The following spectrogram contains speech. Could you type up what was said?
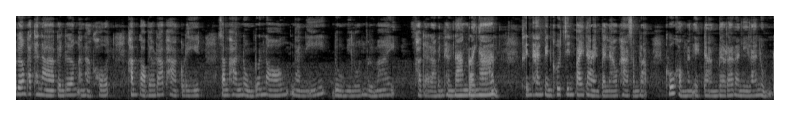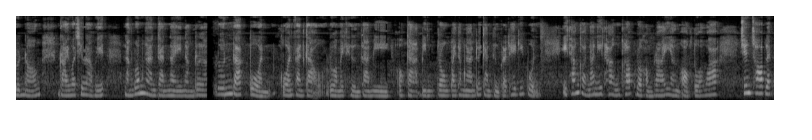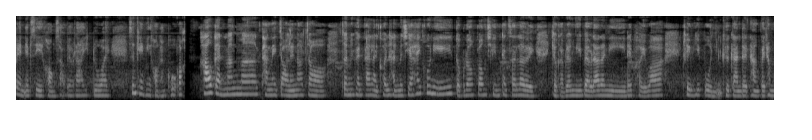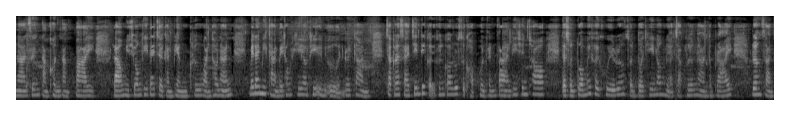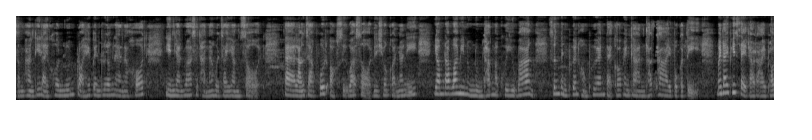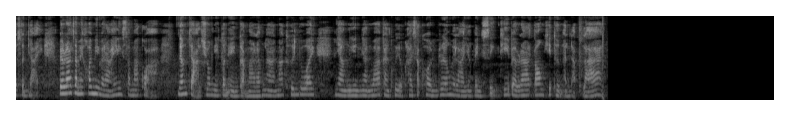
เรื่องพัฒนาเป็นเรื่องอนาคต คำตอบเบลล่าพากรีดสัมพันธ์หนุ่มรุ่นน้อง งานนี้ดูมีลุ้นหรือไม่ข่าวดาราบันเทิงดังรายงาน ขึ้นแทนเป็นคู่จิ้นป้ายแดงไปแล้วค่ะสำหรับคู่ของนางเอกดังเบลล่ารานีและหนุ่มรุ่นน้องไบรท์วชิราวิทย์หลังร่วมงานกันในหนังเรื่อง รุ้นรักป่วนกวนแฟนเก่ารวมไปถึงการมีโอกาสบินตรงไปทำงานด้วยกันถึงประเทศญี่ปุ่น อีกทั้งก่อนหน้านี้ทางครอบครัวของไบรท์ยังออกตัวว่า ชื่นชอบและเป็น FC ของสาวเบลไราอีกด้วย ซึ่งเคมีของทั้งคู่ก็ เข้ากันมาก ๆ ทั้งในจอและนอกจอ จนมีแฟน ๆ หลายคนหันมาเชียร์ให้คู่นี้ตกรอบปลองชิ้นกันซะเลย เกี่ยวกับเรื่องนี้เบลล่ารานีได้เผยว่าทริปญี่ปุ่นคือการเดินทางไปทำงานซึ่งต่างคนต่างไป แล้วมีช่วงที่ได้เจอกันเพียงครึ่งวันเท่านั้น ไม่ได้มีการไปท่องเที่ยวที่อื่น ๆ ด้วยกัน จากกระแสจิ้นที่เกิดขึ้นก็รู้สึกขอบคุณแฟน ๆ ที่ชื่นชอบ แต่ส่วนตัวไม่เคยคุยเรื่องส่วนตัวที่นอกเหนือจากเรื่องงานกับไบรท์เรื่องสารสัมพันธ์ที่หลายคนลุ้นปล่อยให้เป็นเรื่องในอนาคตยืนยันว่าสถานะหัวใจยังโสด แต่หลังจากพูดออกสื่อว่าโสดในช่วงก่อนหน้านี้ ยอมรับว่ามีหนุ่มๆทักมาคุยอยู่บ้าง ซึ่งเป็นเพื่อนของเพื่อนแต่ก็เป็นการทักทายปกติ ไม่ได้พิเศษอะไร เพราะส่วนใหญ่เบลล่าจะไม่ค่อยมีเวลาให้ซะมากกว่า เนื่องจากช่วงนี้ตนเองกลับมารับงานมากขึ้นด้วย ยังยืนยันว่าการคุยกับใครสักคนเรื่องเวลายังเป็นสิ่งที่เบลล่าต้องคิดถึงอันดับแรก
